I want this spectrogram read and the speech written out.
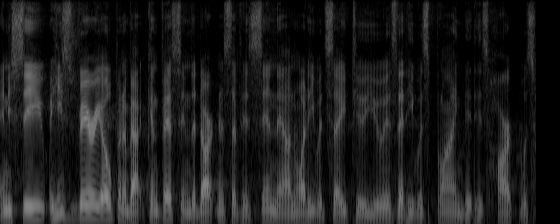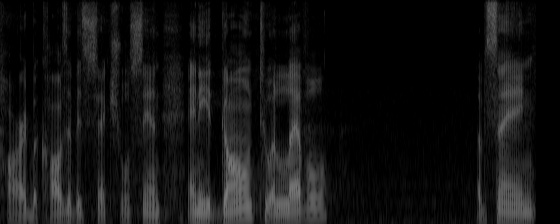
And you see, he's very open about confessing the darkness of his sin now. And what he would say to you is that he was blinded. His heart was hard because of his sexual sin. And he had gone to a level of saying,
